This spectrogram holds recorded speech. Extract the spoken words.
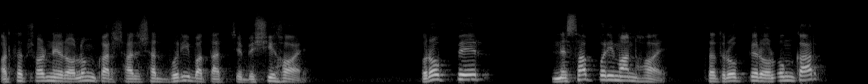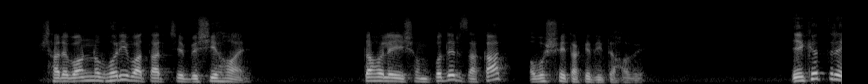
অর্থাৎ স্বর্ণের অলংকার সাড়ে সাত ভরি বা তার চেয়ে বেশি হয়। রৌপ্যের নেশাব পরিমাণ হয়, অর্থাৎ রৌপ্যের অলংকার সাড়ে বান্ন ভরি বা তার চেয়ে বেশি হয়। তাহলে এই সম্পদের জাকাত অবশ্যই তাকে দিতে হবে। এক্ষেত্রে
